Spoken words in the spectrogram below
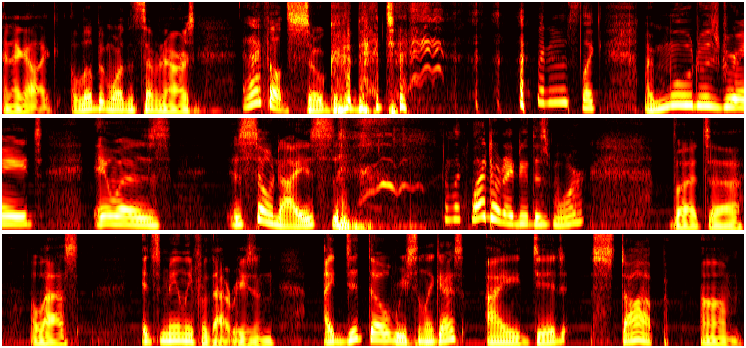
and I got like a little bit more than seven hours, and I felt so good that day. I mean, it was like my mood was great. It was it was so nice. I'm like, why don't I do this more? But uh, alas, it's mainly for that reason. I did though recently, guys. I did stop. Um,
